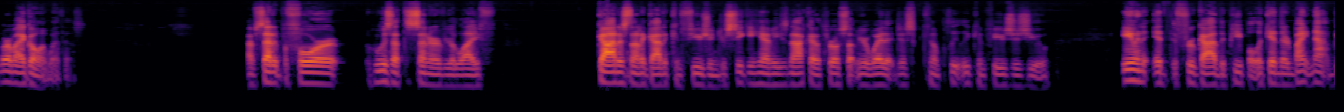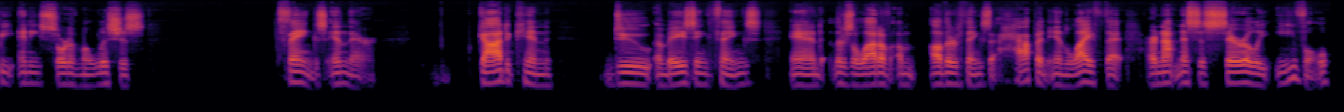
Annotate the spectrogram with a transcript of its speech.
Where am I going with this? I've said it before. Who is at the center of your life? God is not a God of confusion. You're seeking Him. He's not going to throw something your way that just completely confuses you. Even for godly people, again, there might not be any sort of malicious things in there. God can do amazing things, and there's a lot of um, other things that happen in life that are not necessarily evil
